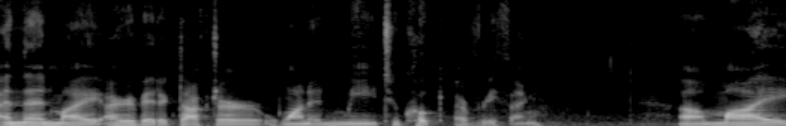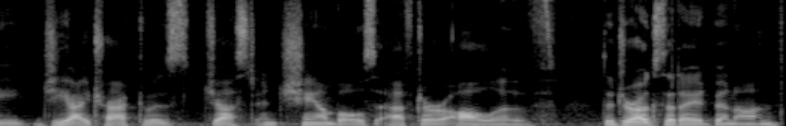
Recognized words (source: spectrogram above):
And then my Ayurvedic doctor wanted me to cook everything. Um, my GI tract was just in shambles after all of the drugs that I had been on,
